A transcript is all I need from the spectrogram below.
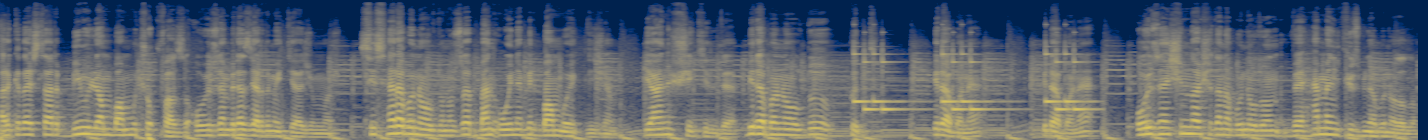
Arkadaşlar 1 milyon bambu çok fazla. O yüzden biraz yardıma ihtiyacım var. Siz her abone olduğunuzda ben oyuna bir bambu ekleyeceğim. Yani şu şekilde. Bir abone oldu pıt. Bir abone. Bir abone. O yüzden şimdi aşağıdan abone olun ve hemen 200 bin abone olalım.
